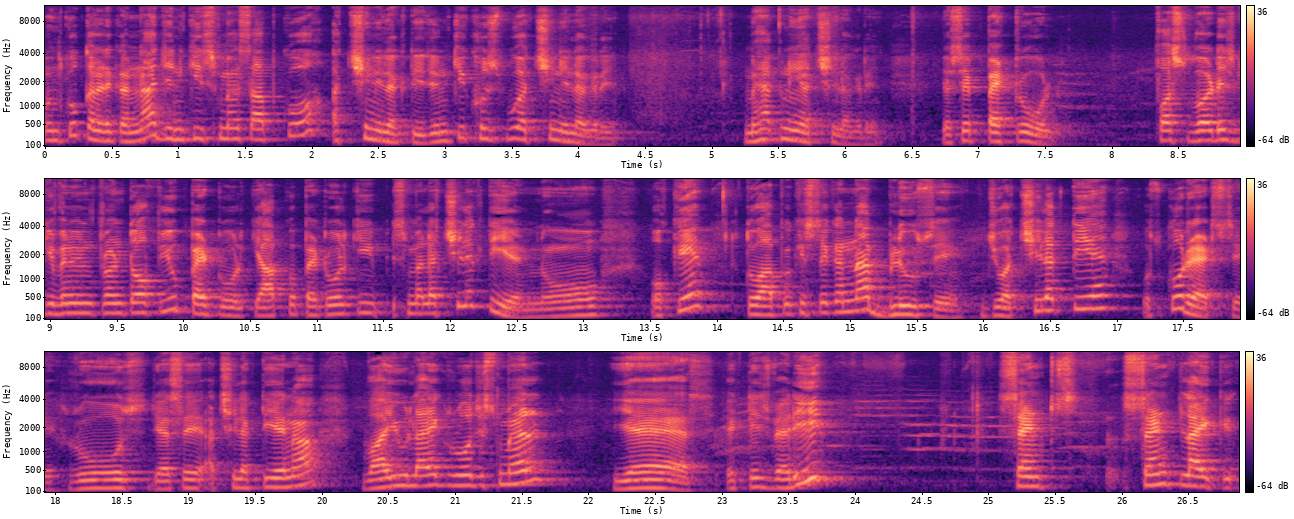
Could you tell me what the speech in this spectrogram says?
उनको कलर करना है, जिनकी स्मेल्स आपको अच्छी नहीं लगती, जिनकी खुशबू अच्छी नहीं लग रही, महक नहीं अच्छी लग रही। जैसे petrol first word is given in front of you petrol क्या आपको पेट्रोल की स्मेल अच्छी लगती है? No no. Okay okay? तो आपको किससे करना है? ब्लू से। जो अच्छी लगती है, उसको रेड से। रोज जैसे अच्छी लगती है ना? Why you like rose smell yes it is very scent scent like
